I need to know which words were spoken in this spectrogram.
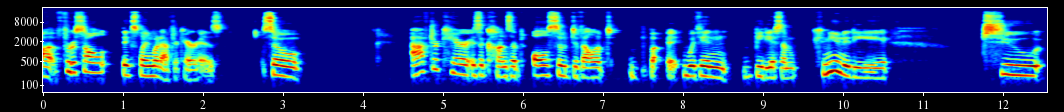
Uh, first, I'll explain what aftercare is. So, aftercare is a concept also developed b- within BDSM community to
